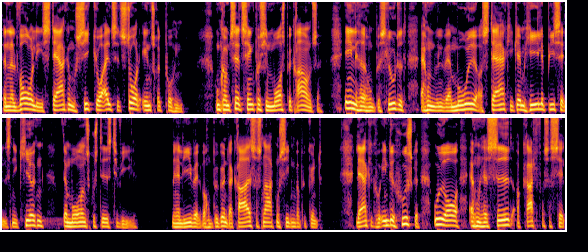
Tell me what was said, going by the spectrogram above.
Den alvorlige, stærke musik gjorde altid et stort indtryk på hende. Hun kom til at tænke på sin mors begravelse. Egentlig havde hun besluttet, at hun ville være modig og stærk igennem hele bisættelsen i kirken, da moren skulle stedes til hvile. Men alligevel var hun begyndt at græde, så snart musikken var begyndt. Lærke kunne intet huske, udover at hun havde siddet og grædt for sig selv.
